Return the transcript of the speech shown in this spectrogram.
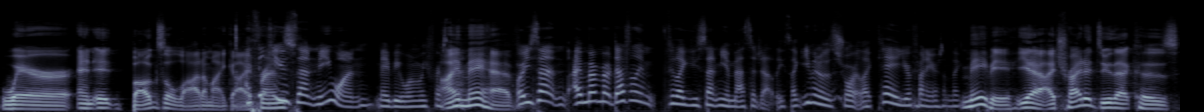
Where and it bugs a lot of my guy I think friends. you sent me one maybe when we first. I met. may have. Or you sent. I remember definitely feel like you sent me a message at least, like even if it was short, like "Hey, you're funny" or something. Maybe. Yeah. I try to do that because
